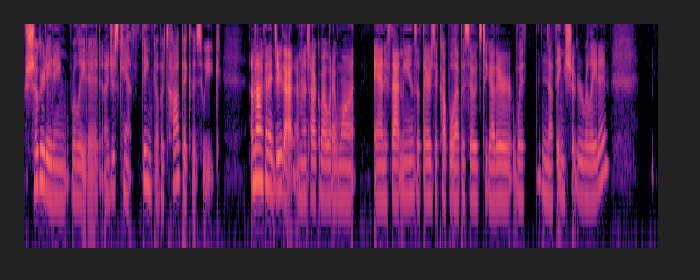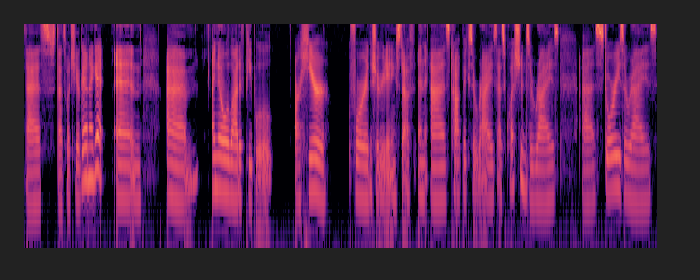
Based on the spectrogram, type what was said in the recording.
sugar dating related and I just can't think of a topic this week. I'm not going to do that. I'm going to talk about what I want. And if that means that there's a couple episodes together with nothing sugar related, that's that's what you're gonna get. And um, I know a lot of people are here for the sugar dating stuff, and as topics arise, as questions arise, as stories arise,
